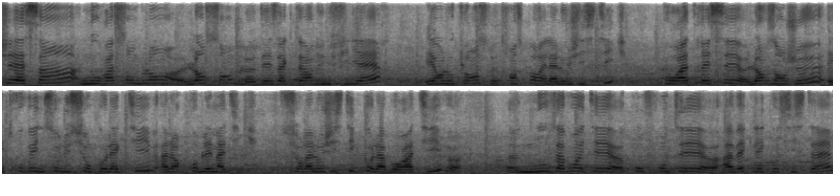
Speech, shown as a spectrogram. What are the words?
GS1, nous rassemblons l'ensemble des acteurs d'une filière et en l'occurrence le transport et la logistique pour adresser leurs enjeux et trouver une solution collective à leurs problématiques. Sur la logistique collaborative, nous avons été confrontés avec l'écosystème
